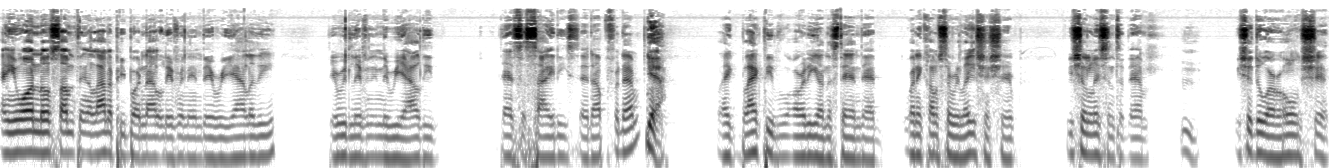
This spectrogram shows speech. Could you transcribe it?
And you want to know something? A lot of people are not living in their reality. They're living in the reality that society set up for them. Yeah. Like black people already understand that when it comes to relationship, we shouldn't listen to them. Mm. We should do our own shit.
